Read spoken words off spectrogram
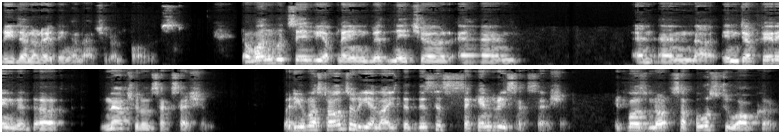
regenerating a natural forest. Now, one would say we are playing with nature and and and uh, interfering with the natural succession. But you must also realize that this is secondary succession. It was not supposed to occur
